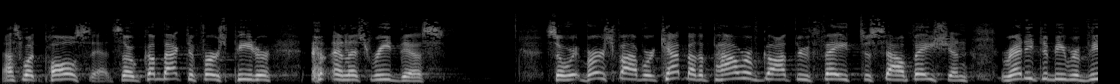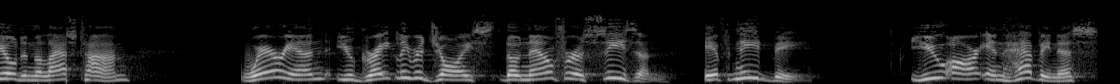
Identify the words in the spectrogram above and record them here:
That's what Paul said. So come back to 1 Peter and let's read this. So verse 5, we're kept by the power of God through faith to salvation, ready to be revealed in the last time, wherein you greatly rejoice, though now for a season, if need be. You are in heaviness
